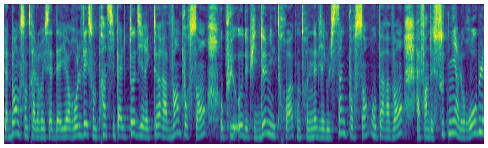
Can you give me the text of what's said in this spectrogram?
La Banque centrale russe a d'ailleurs relevé son principal taux directeur à 20%, au plus haut depuis 2003 contre 9,5% auparavant, afin de soutenir le rouble.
